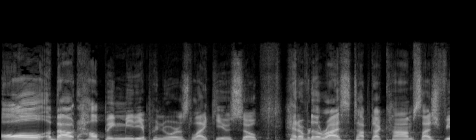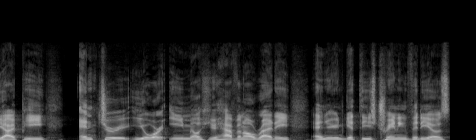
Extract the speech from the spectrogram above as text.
all about helping mediapreneurs like you. So head over to the risetop.com slash VIP. Enter your email if you haven't already, and you're to get these training videos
